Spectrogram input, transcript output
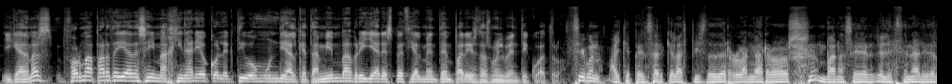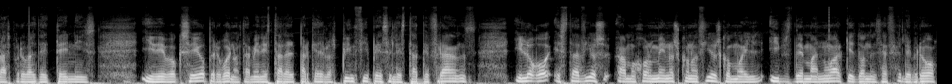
y que además forma parte ya de ese imaginario colectivo mundial que también va a brillar especialmente en París 2024. Sí, bueno, hay que pensar que las pistas de Roland Garros van a ser el escenario de las pruebas de tenis y de boxeo, pero bueno, también estará el Parque de los Príncipes, el Stade de France y luego estadios a lo mejor menos conocidos como el Yves de Manoir, que es donde se celebró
